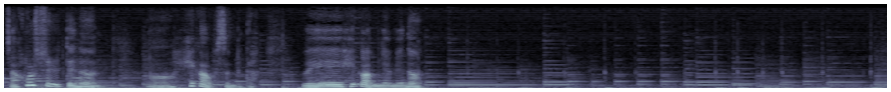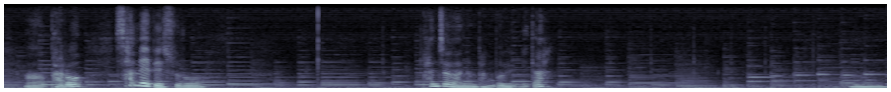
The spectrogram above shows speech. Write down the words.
자 홀수일 때는 어, 해가 없습니다. 왜 해가 없냐면은 어, 바로 3의 배수로 판정하는 방법입니다. 음,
